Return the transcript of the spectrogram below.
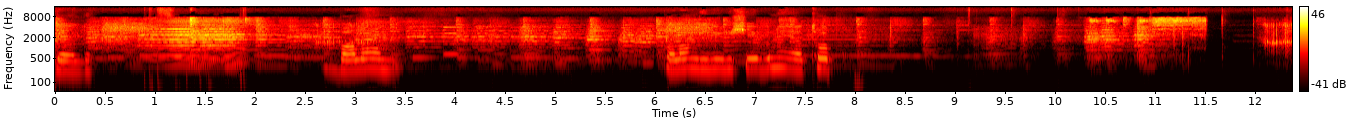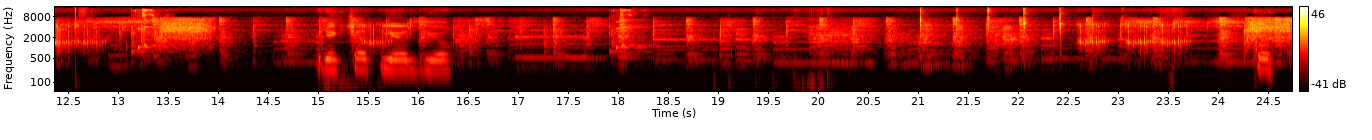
Geldi. Balon. Balon gibi bir şey bu ne ya top. Direkt çat diye öldürüyor. Koş.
